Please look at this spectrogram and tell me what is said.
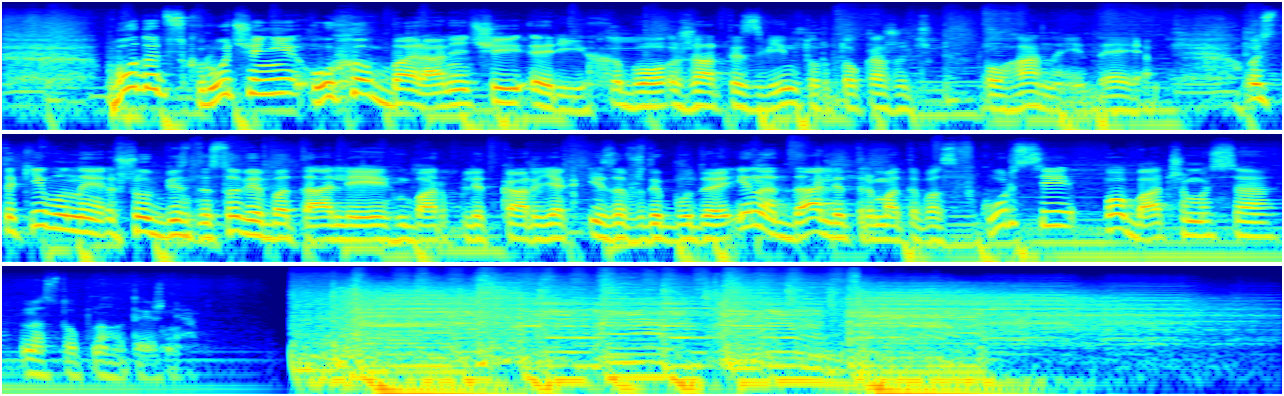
будуть скручені у баранячий ріг, бо жарти з Вінтур, то кажуть, погана ідея. Ось такі вони шоу-бізнесові баталії. Бар Пліткар, як і завжди, буде і надалі тримати вас в курсі. Побачимося наступного тижня.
